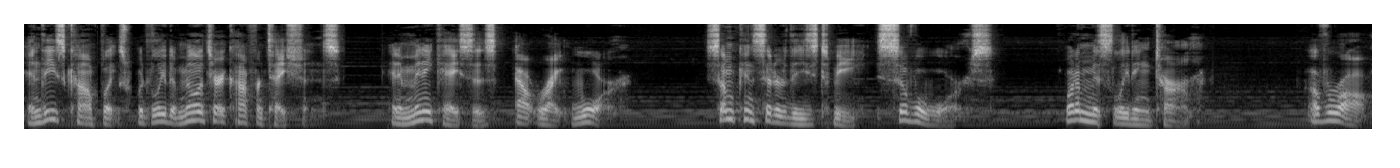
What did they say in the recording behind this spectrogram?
And these conflicts would lead to military confrontations, and in many cases, outright war. Some consider these to be civil wars. What a misleading term. Overall,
